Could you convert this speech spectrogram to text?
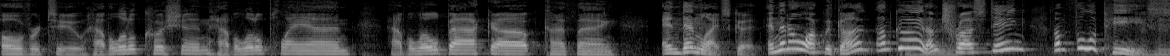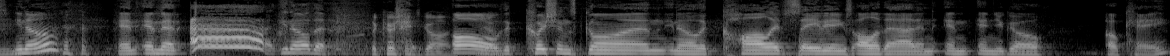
Over to have a little cushion, have a little plan, have a little backup kind of thing. And then life's good. And then I'll walk with God. I'm good. Mm-hmm. I'm trusting. I'm full of peace, mm-hmm. you know? and, and then, ah, you know, the, the cushion's gone. Oh, yeah. the cushion's gone, you know, the college savings, all of that. And, and, and you go, okay,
